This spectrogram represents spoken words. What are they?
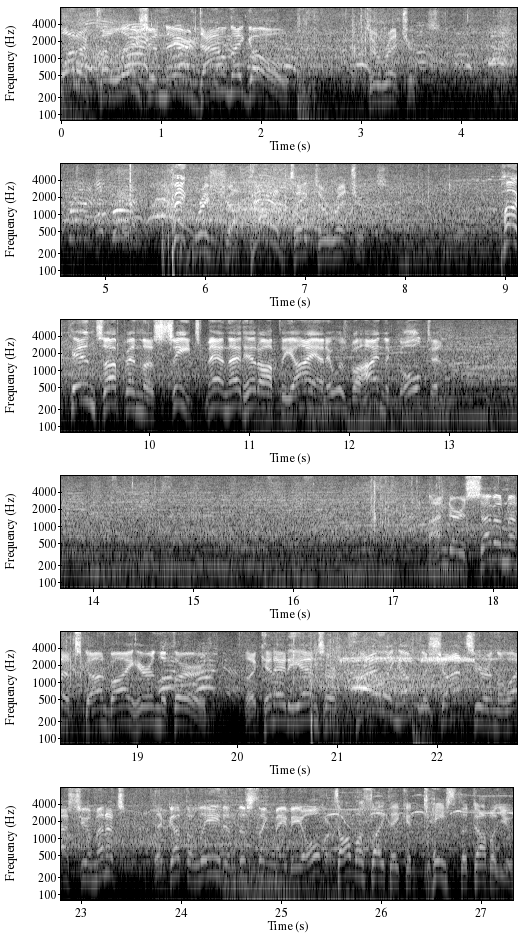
what a collision there. Down they go to Richards. Big wrist shot. Pad take to Richards. Puck ends up in the seats. Man, that hit off the iron. It was behind the goaltender. Under seven minutes gone by here in the third. The Canadiens are piling up the shots here in the last few minutes. They've got the lead, and this thing may be over. It's almost like they can taste the W.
